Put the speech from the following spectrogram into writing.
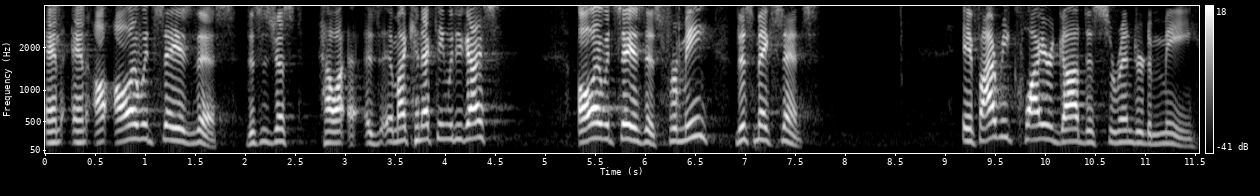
And, and all I would say is this this is just how I, is, am I connecting with you guys? All I would say is this for me, this makes sense. If I require God to surrender to me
